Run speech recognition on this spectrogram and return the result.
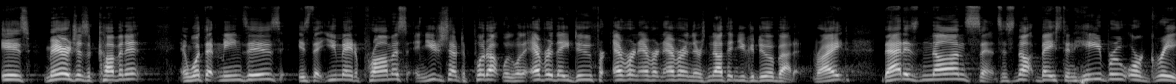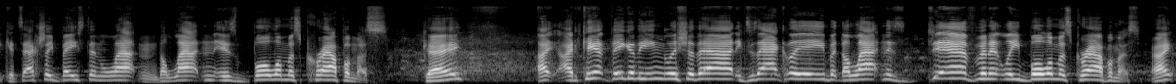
is marriage is a covenant. And what that means is, is that you made a promise and you just have to put up with whatever they do forever and ever and ever, and there's nothing you can do about it, right? That is nonsense. It's not based in Hebrew or Greek. It's actually based in Latin. The Latin is bullimus crapimus, okay? I, I can't think of the English of that exactly, but the Latin is definitely bullimus crapimus, right?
